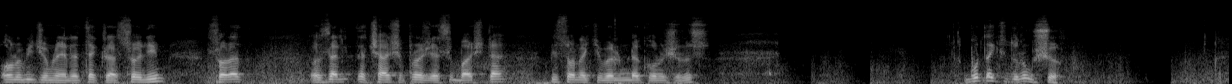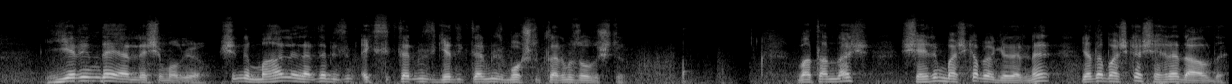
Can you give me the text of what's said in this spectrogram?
Onu bir cümleyle tekrar söyleyeyim. Sonra özellikle çarşı projesi başta bir sonraki bölümde konuşuruz. Buradaki durum şu. Yerinde yerleşim oluyor. Şimdi mahallelerde bizim eksiklerimiz, gediklerimiz, boşluklarımız oluştu. Vatandaş şehrin başka bölgelerine ya da başka şehre dağıldı.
